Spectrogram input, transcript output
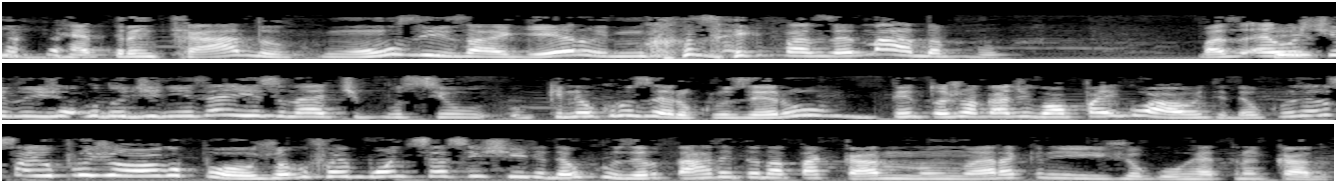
retrancado com 11 zagueiros e não consegue fazer nada, pô. Mas é Sim. o estilo de jogo do Diniz é isso, né? Tipo, se o, que nem o Cruzeiro. O Cruzeiro tentou jogar de igual para igual, entendeu? O Cruzeiro saiu pro jogo, pô. O jogo foi bom de se assistir, entendeu? O Cruzeiro tava tentando atacar, não, não era aquele jogo retrancado.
